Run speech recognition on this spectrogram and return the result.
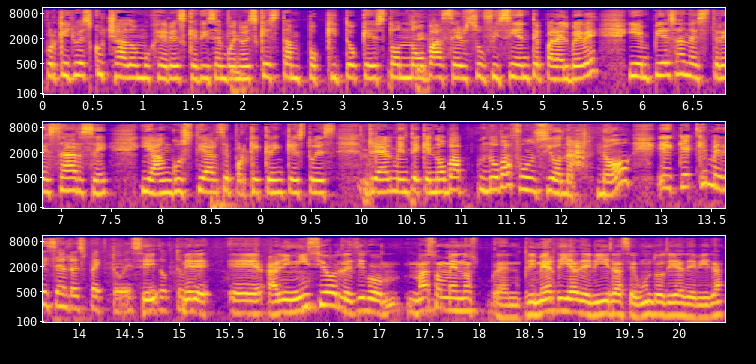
Porque yo he escuchado mujeres que dicen, bueno, es que es tan poquito que esto no va a ser suficiente para el bebé y empiezan a estresarse y a angustiarse porque creen que esto es realmente que no va, no va a funcionar, ¿no? Eh, ¿qué, ¿qué, me dice al respecto, este, doctor? Mire, eh, al inicio les digo, más o menos, en primer día de vida, segundo día de vida,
